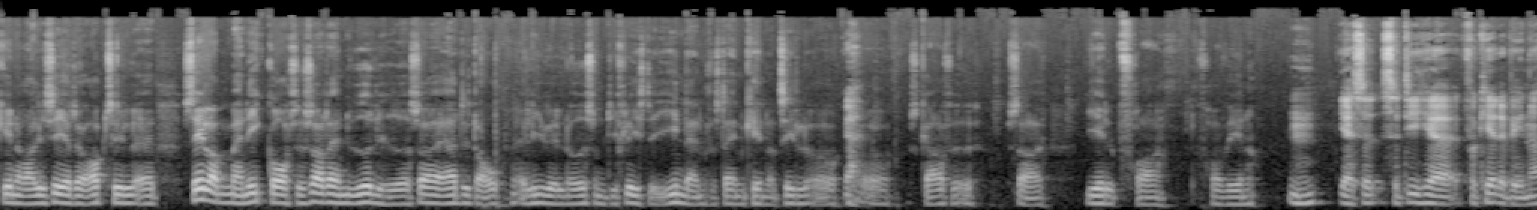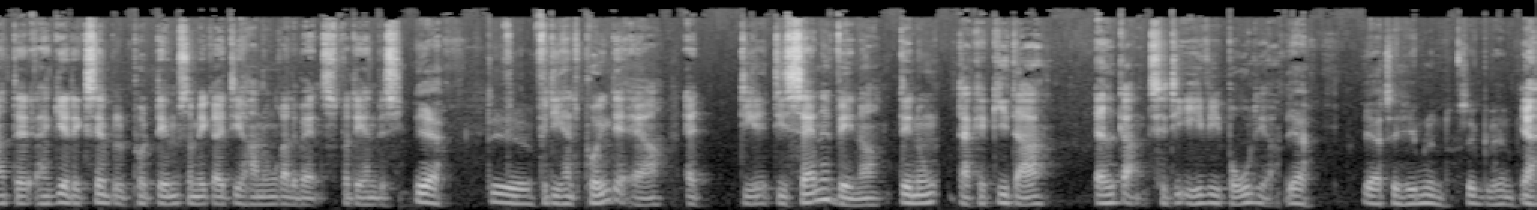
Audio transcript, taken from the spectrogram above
generaliserer det op til, at selvom man ikke går til sådan yderligheder, så er det dog alligevel noget, som de fleste i en eller anden forstand kender til at, ja. at skaffe sig hjælp fra, fra venner. Mm. Ja, så, så de her forkerte venner, det, han giver et eksempel på dem, som ikke rigtig har nogen relevans for det, han vil sige. Ja. Det, Fordi hans pointe er, at de, de sande venner, det er nogen, der kan give dig adgang til de evige boliger. ja, ja, til himlen simpelthen. Ja,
